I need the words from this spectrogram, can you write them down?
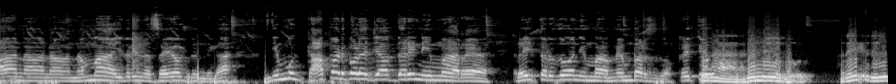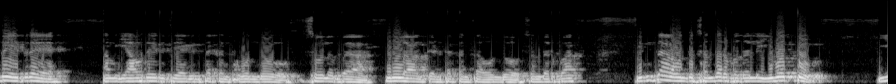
ಆ ನಮ್ಮ ಇದರಿಂದ ಸಹಯೋಗದೊಂದಿಗೆ ನಿಮಗೆ ಕಾಪಾಡ್ಕೊಳ್ಳೋ ಜವಾಬ್ದಾರಿ ನಿಮ್ಮ ರೈತರದು, ನಿಮ್ಮ ಮೆಂಬರ್ಸ್ದು ಬೆನ್ನೆಲುಬು. ರೈತರು ಇಲ್ಲದೆ ಇದ್ರೆ ನಮ್ಗೆ ಯಾವುದೇ ರೀತಿಯಾಗಿರ್ತಕ್ಕಂಥ ಒಂದು ಸೌಲಭ್ಯ ಇಲ್ಲ ಅಂತ ಹೇಳ್ತಕ್ಕಂಥ ಒಂದು ಸಂದರ್ಭ. ಇಂಥ ಒಂದು ಸಂದರ್ಭದಲ್ಲಿ ಇವತ್ತು ಈ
